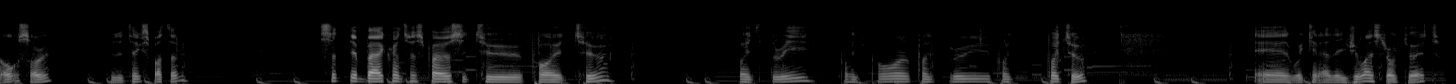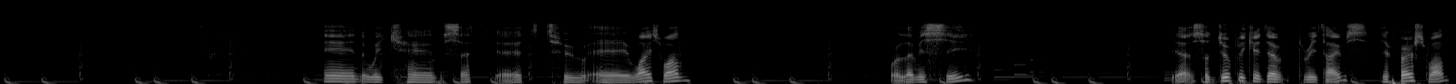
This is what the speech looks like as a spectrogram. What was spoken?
oh sorry, to the text button. Set the background transparency to 0 0.2, 0 0.3, 0 0.4, 0 0.3, 0 0.2 and we can add a UI stroke to it. And we can set it to a white one. Or let me see. Yeah, so duplicate them three times. The first one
